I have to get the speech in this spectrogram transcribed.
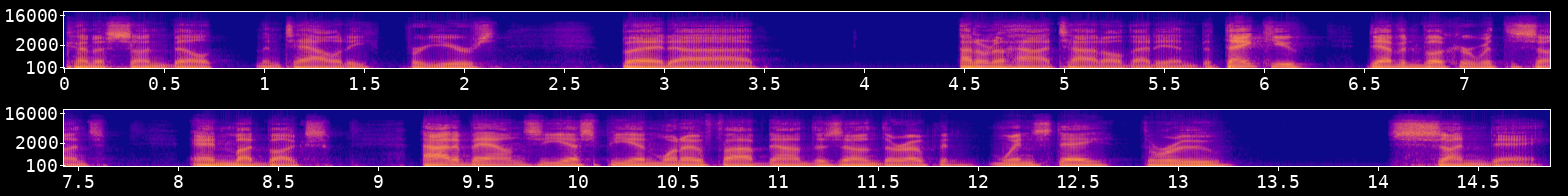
kind of Sun Belt mentality for years. But uh, I don't know how I tied all that in. But thank you, Devin Booker with the Suns and Mudbugs. Out of bounds, ESPN 1059 The Zone. They're open Wednesday through Sunday.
